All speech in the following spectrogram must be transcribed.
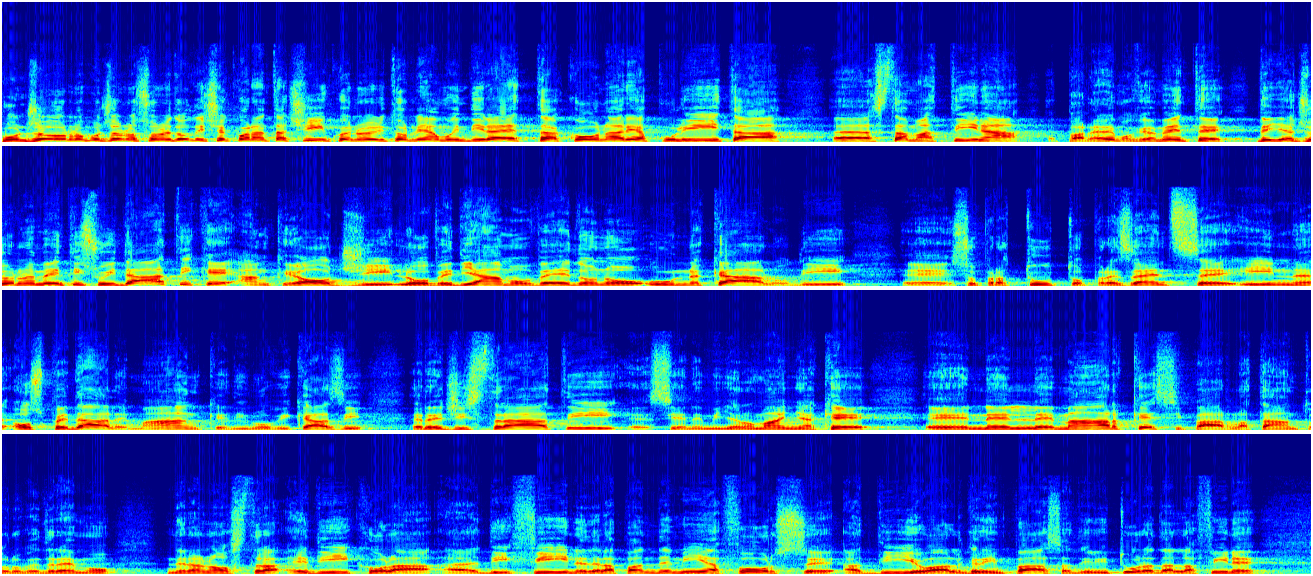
Buongiorno, buongiorno, sono le 12.45, noi ritorniamo in diretta con Aria Pulita. Eh, stamattina parleremo ovviamente degli aggiornamenti sui dati che anche oggi lo vediamo, vedono un calo di eh, soprattutto presenze in ospedale, ma anche di nuovi casi registrati eh, sia in Emilia Romagna che eh, nelle Marche. Si parla tanto, lo vedremo nella nostra edicola, eh, di fine della pandemia, forse addio al Green Pass addirittura dalla fine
